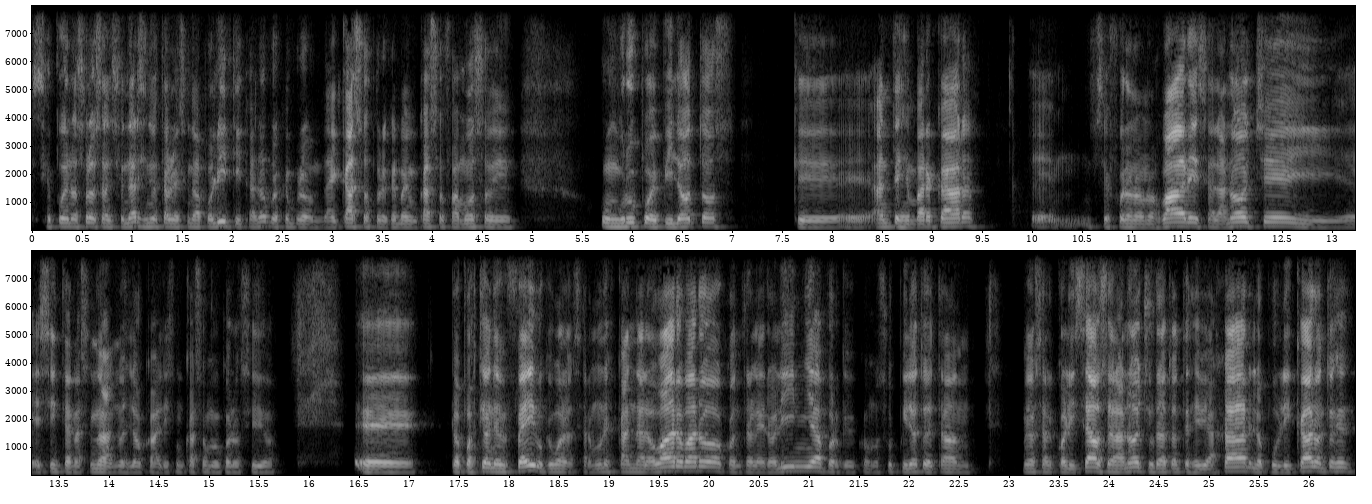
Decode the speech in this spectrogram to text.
se puede no solo sancionar, sino establecer una política, ¿no? Por ejemplo, hay casos, por ejemplo, hay un caso famoso de un grupo de pilotos que eh, antes de embarcar eh, se fueron a unos bares a la noche y es internacional, no es local, es un caso muy conocido. Eh, lo postearon en Facebook y bueno, se armó un escándalo bárbaro contra la aerolínea porque como sus pilotos estaban medio alcoholizados a la noche, un rato antes de viajar, lo publicaron, entonces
